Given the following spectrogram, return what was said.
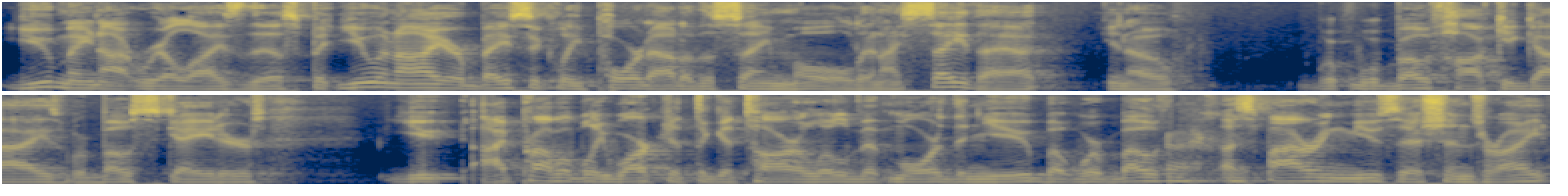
you may not realize this, but you and I are basically poured out of the same mold. And I say that, you know, we're, we're both hockey guys, we're both skaters you I probably worked at the guitar a little bit more than you, but we're both aspiring musicians, right?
